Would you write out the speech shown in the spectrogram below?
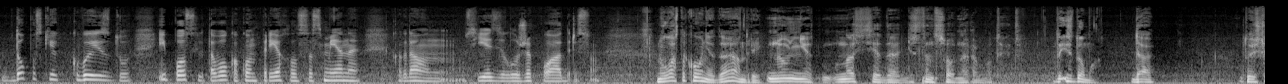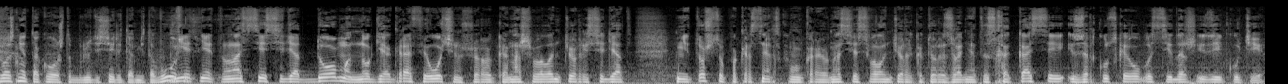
допуске к выезду и после того, как он приехал со смены, когда он съездил уже по адресу. Ну, у вас такого нет, да, Андрей? Ну, нет, у нас все, да, дистанционно работают. Из дома? Да. То есть у вас нет такого, чтобы люди сели там где-то в офис? Нет, нет, у нас все сидят дома, но география очень широкая. Наши волонтеры сидят не то, что по Красноярскому краю, у нас есть волонтеры, которые звонят из Хакасии, из Иркутской области и даже из Якутии.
